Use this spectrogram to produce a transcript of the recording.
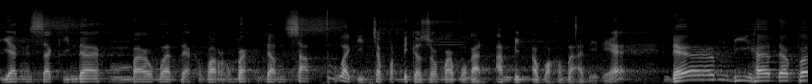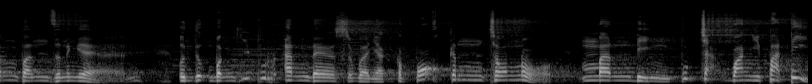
yang sakinah mawadah warahmah dan satu lagi cepat dikesomamungan amin Allahumma amin ya. Dan di hadapan panjenengan untuk menghibur anda semuanya kepoh kencono manding pucak wangi pati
